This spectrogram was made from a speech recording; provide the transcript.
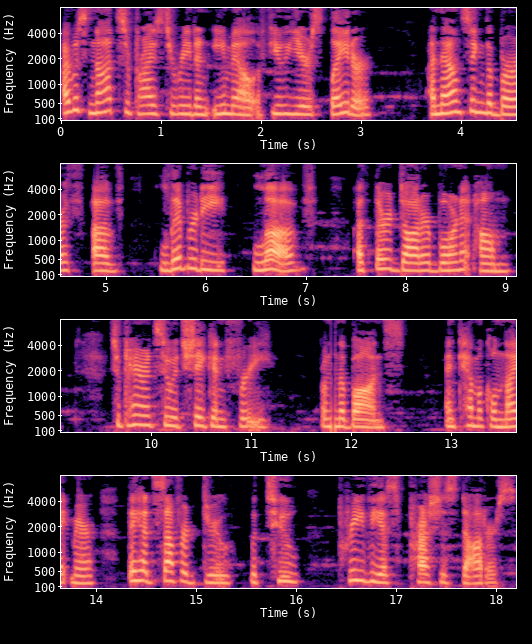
I was not surprised to read an email a few years later announcing the birth of Liberty Love, a third daughter born at home, to parents who had shaken free from the bonds and chemical nightmare they had suffered through with two previous precious daughters.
